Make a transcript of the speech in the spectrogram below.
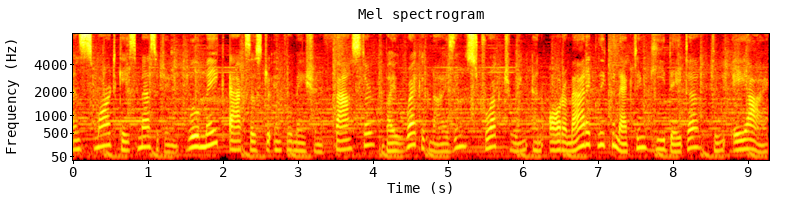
and smart case messaging will make access to information faster by recognizing, structuring, and automatically connecting key data through AI,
